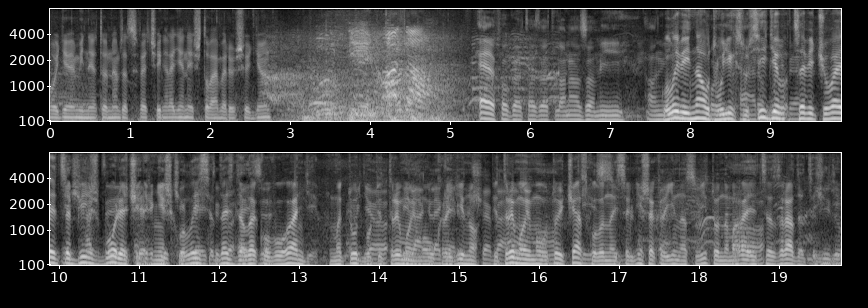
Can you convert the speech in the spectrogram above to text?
hogy, minél több nemzetszövetsége legyen és tovább erősödjön. Коли війна у твоїх сусідів, це відчувається більш боляче ніж колись десь далеко в Уганді. Ми тут, бо підтримуємо Україну, підтримуємо у той час, коли найсильніша країна світу намагається зрадити її,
